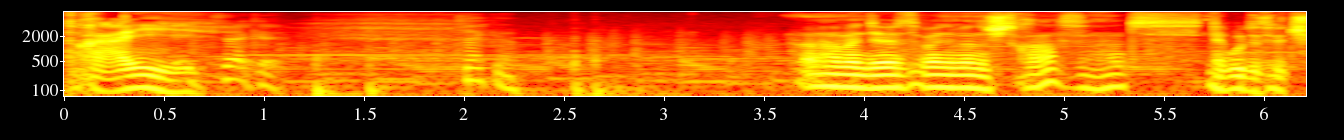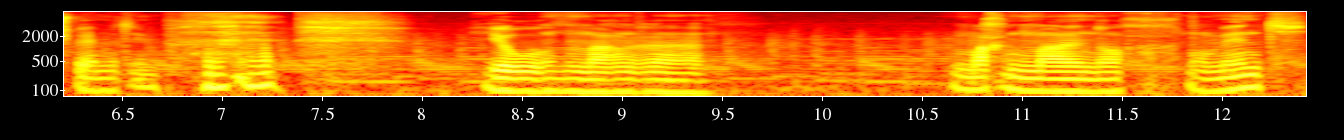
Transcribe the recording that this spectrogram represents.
Drei. Ich checke. Checke. Ah, wenn der jetzt aber immer eine Straße hat. Na gut, das wird schwer mit dem. jo, machen wir. Machen mal noch. Moment.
